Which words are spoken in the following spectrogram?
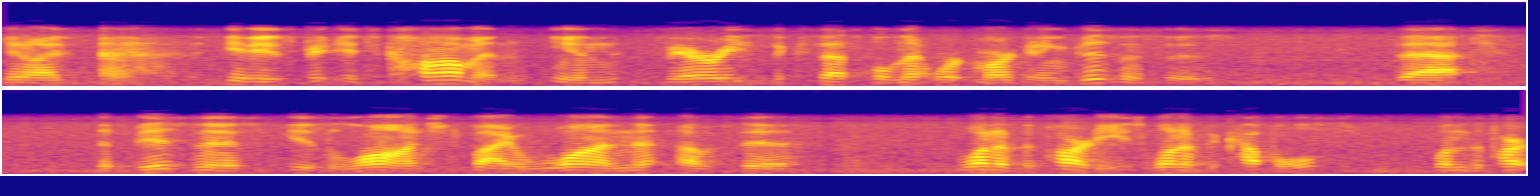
you know, I, it is it's common in very successful network marketing businesses that the business is launched by one of the one of the parties, one of the couples, one of the part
